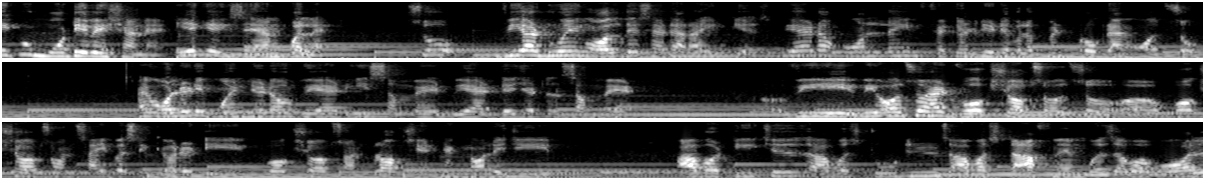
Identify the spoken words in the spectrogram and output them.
एक वो मोटिवेशन है एक एग्जांपल है so we are doing all this at our ITS we had an online faculty development program also I've already pointed out we had e-summit we had digital summit Uh, we we also had workshops also uh, workshops on cyber security workshops on blockchain technology our teachers our students our staff members our all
